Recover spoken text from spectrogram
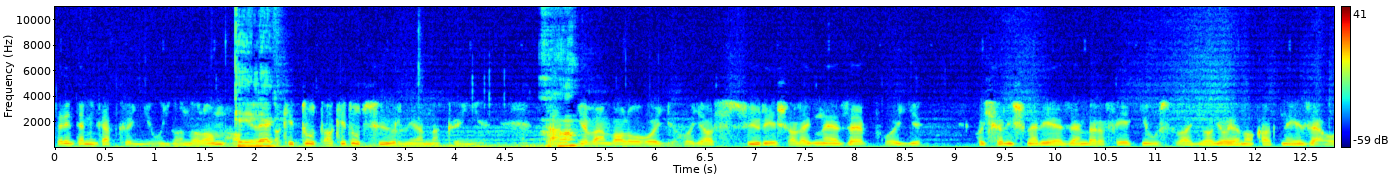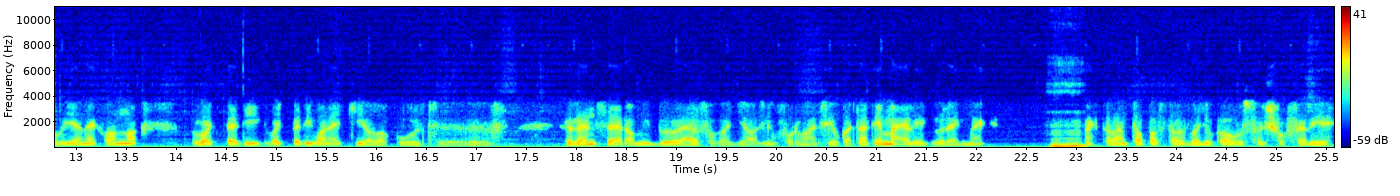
szerintem inkább könnyű, úgy gondolom. Tényleg? Aki tud, aki tud szűrni, annak könnyű. Aha. Tehát nyilvánvaló, hogy, hogy a szűrés a legnehezebb, hogy hogy felismeri az ember a fake news vagy, vagy olyanokat néz, ahol ilyenek vannak, vagy pedig, vagy pedig van egy kialakult ö, rendszer, amiből elfogadja az információkat. Tehát én már elég öreg meg, uh-huh. meg talán tapasztalt vagyok ahhoz, hogy sok felé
